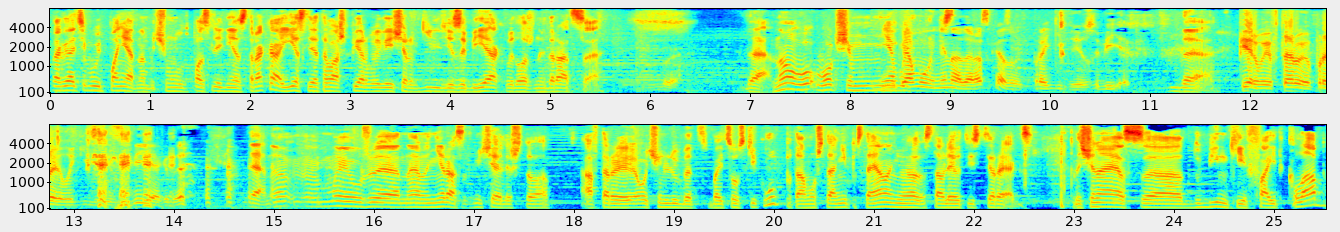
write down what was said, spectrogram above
тогда тебе будет понятно, почему тут последняя строка. Если это ваш первый вечер в гильдии Забияк, вы должны драться. Да. Да, ну, в общем, мне Никому будет... не надо рассказывать про гильдию Забияк. Да. Первое и второе правило гильдии Забияк, да? Да, ну, мы уже, наверное, не раз отмечали, что авторы очень любят бойцовский клуб, потому что они постоянно на него оставляют easter eggs. Начиная с э, дубинки Fight Club,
